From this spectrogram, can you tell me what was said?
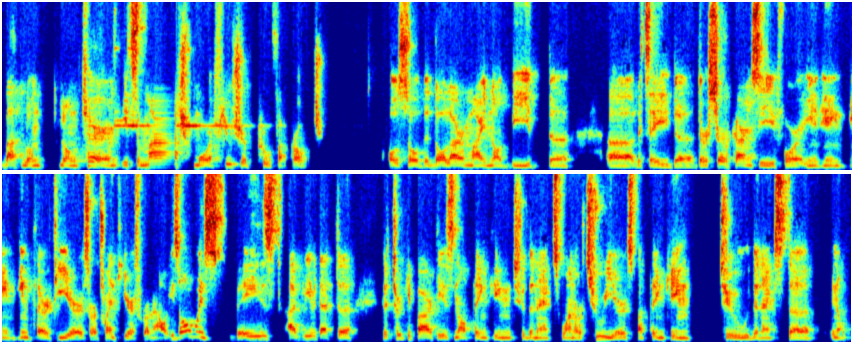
but long long term, it's a much more future proof approach. Also, the dollar might not be the uh, let's say the, the reserve currency for in, in, in 30 years or 20 years from now. Is always based i believe that the, the turkey party is not thinking to the next one or two years but thinking to the next uh, you know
